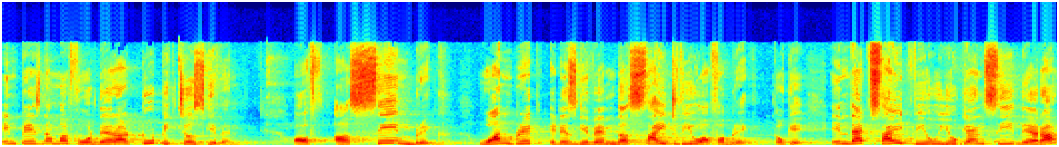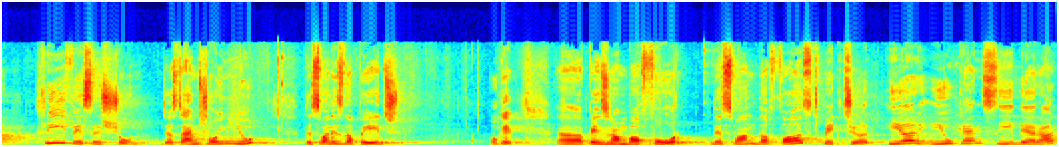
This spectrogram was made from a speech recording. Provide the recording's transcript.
in page number 4 there are two pictures given of a same brick. One brick it is given the side view of a brick. Okay. In that side view you can see there are three faces shown. Just i am showing you. This one is the page. Okay, uh, page number 4. This one, the first picture, here you can see there are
